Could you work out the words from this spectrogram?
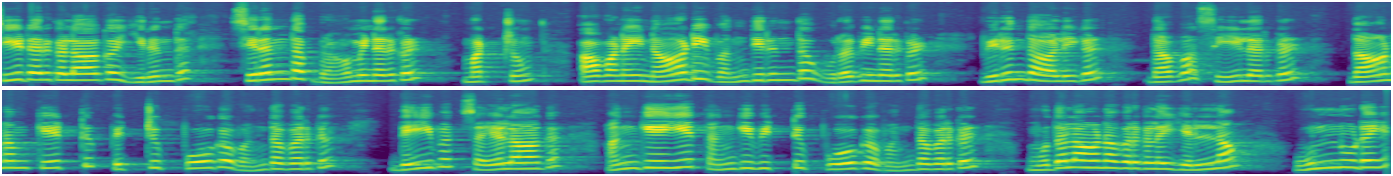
சீடர்களாக இருந்த சிறந்த பிராமணர்கள் மற்றும் அவனை நாடி வந்திருந்த உறவினர்கள் விருந்தாளிகள் தவசீலர்கள் தானம் கேட்டு பெற்றுப்போக வந்தவர்கள் தெய்வ செயலாக அங்கேயே தங்கிவிட்டு போக வந்தவர்கள் முதலானவர்களை எல்லாம் உன்னுடைய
